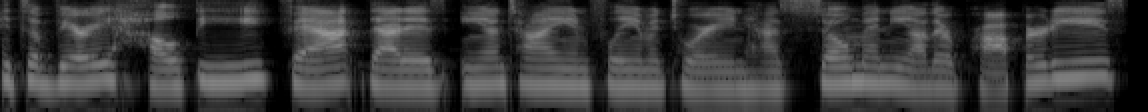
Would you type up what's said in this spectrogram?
It's a very healthy fat that is anti inflammatory and has so many other properties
